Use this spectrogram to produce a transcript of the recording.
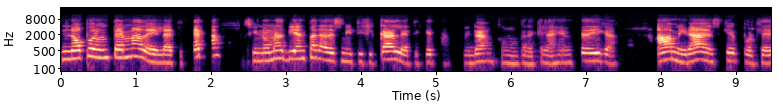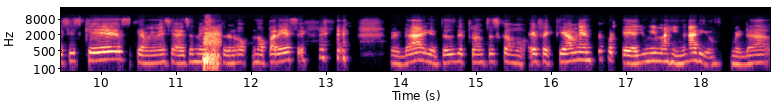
no por un tema de la etiqueta, sino más bien para desmitificar la etiqueta, ¿verdad? Como para que la gente diga, ah, mira, es que, ¿por qué decís que es? Que a mí me decía, a veces me dicen, pero no, no parece, ¿verdad? Y entonces de pronto es como, efectivamente, porque hay un imaginario, ¿verdad?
